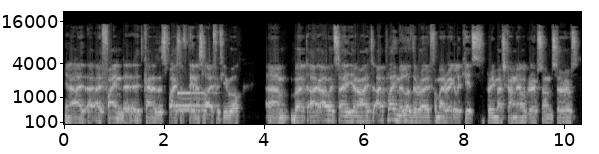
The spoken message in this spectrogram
you know, I, I find it kind of the spice of tennis life, if you will. Um, but I, I, would say, you know, I, I, play middle of the road for my regular kids, pretty much continental grips on serves.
